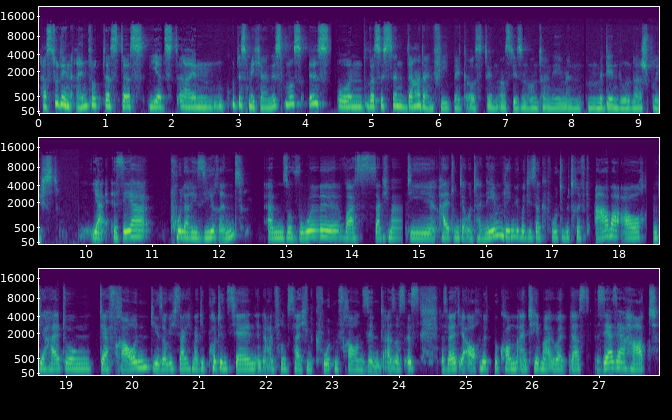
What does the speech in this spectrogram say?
Hast du den Eindruck, dass das jetzt ein gutes Mechanismus ist? Und was ist denn da dein Feedback aus, den, aus diesen Unternehmen, mit denen du da sprichst? Ja, sehr polarisierend ähm, sowohl was, sag ich mal, die Haltung der Unternehmen gegenüber dieser Quote betrifft, aber auch die Haltung der Frauen, die, sage ich, sag ich mal, die potenziellen, in Anführungszeichen, Quotenfrauen sind. Also es ist, das werdet ihr auch mitbekommen, ein Thema, über das sehr, sehr hart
